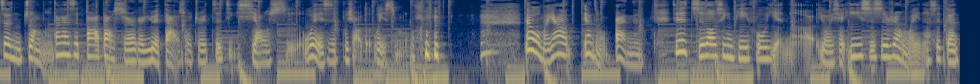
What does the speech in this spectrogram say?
症状呢，大概是八到十二个月大的时候就会自己消失。我也是不晓得为什么。那我们要要怎么办呢？其实脂漏性皮肤炎呢，有一些医师是认为呢是跟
